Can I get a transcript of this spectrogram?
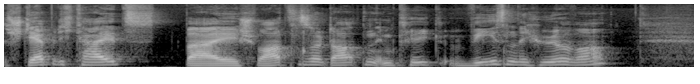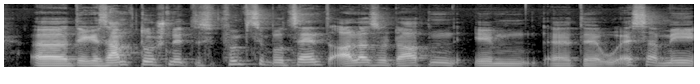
Sterblichkeit bei schwarzen Soldaten im Krieg wesentlich höher war. Äh, der Gesamtdurchschnitt ist 15% aller Soldaten im, äh, der US-Armee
